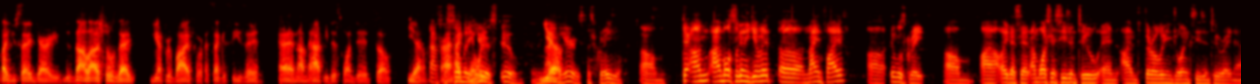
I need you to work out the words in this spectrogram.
Like you said, Gary, there's not a lot of shows that you have to revive for a second season, and I'm happy this one did. So yeah, Not for I- so I many can't wait. years too. Nine Yeah. years. That's crazy. Um, I'm I'm also gonna give it uh nine five. Uh, it was great. Um, I, like I said, I'm watching season two, and I'm thoroughly enjoying season two right now.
